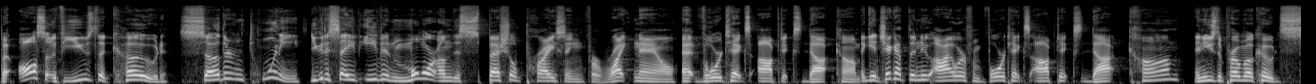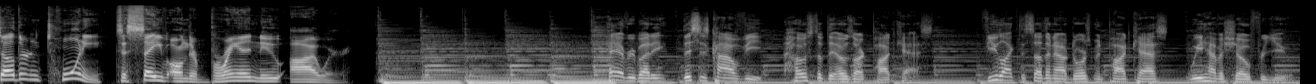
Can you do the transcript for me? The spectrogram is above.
But also, if you use the code Southern20, you get to save even more on this special pricing for right now at vortexoptics.com. Again, check out the new eyewear from vortexoptics.com and use the promo code Southern20 to save on their brand new eyewear. Hey, everybody, this is Kyle Veet, host of the Ozark Podcast. If you like the Southern Outdoorsman podcast, we have a show for you.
